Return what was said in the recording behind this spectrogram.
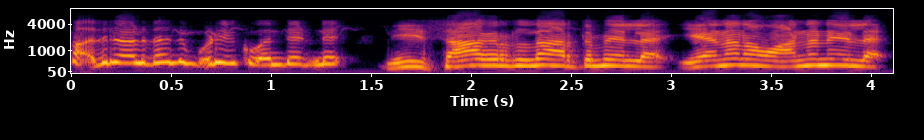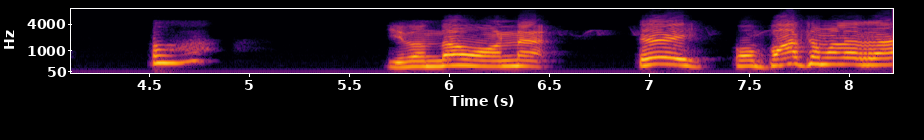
அதனாலதான் இந்த முடிவுக்கு வந்துட்டேன் நீ சாகறதுல அர்த்தமே இல்ல. ஏன்னா நான் அண்ணனே இல்ல. இவன் தான் உன் அண்ணன். டேய் உன் பாசம் மலர்றா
